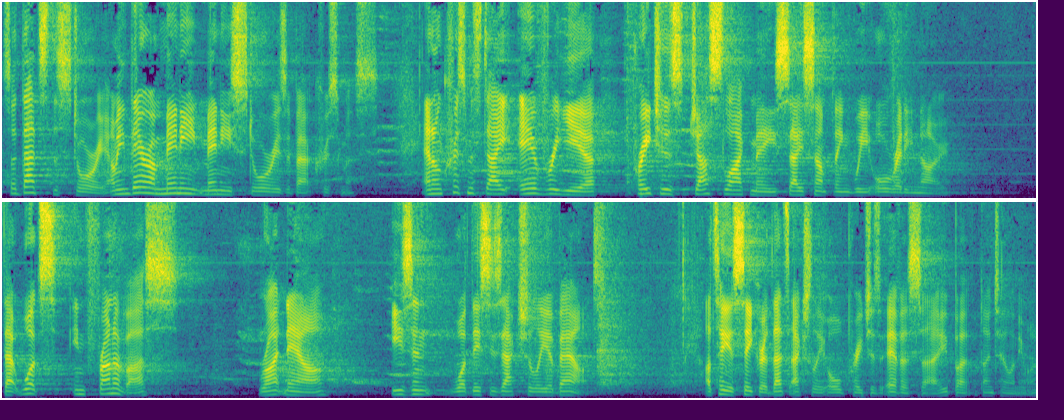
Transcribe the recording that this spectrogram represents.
So that's the story. I mean, there are many, many stories about Christmas. And on Christmas Day, every year, preachers just like me say something we already know that what's in front of us right now isn't what this is actually about. I'll tell you a secret that's actually all preachers ever say, but don't tell anyone.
